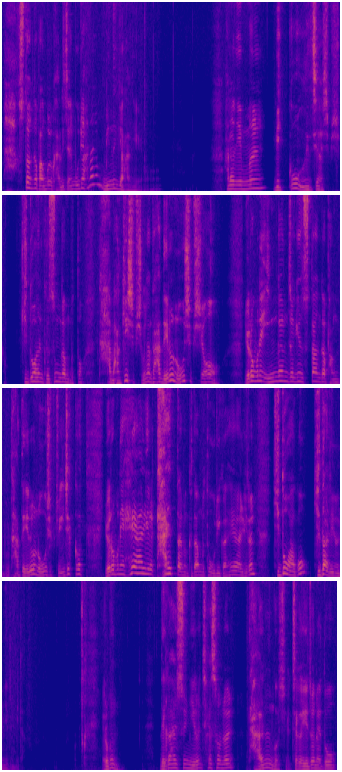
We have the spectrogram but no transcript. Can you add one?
막 수단과 방법을 가리지 않으면 우리 하나님 믿는 게 아니에요. 하나님을 믿고 의지하십시오. 기도한 그 순간부터 다 맡기십시오. 그냥 다 내려놓으십시오. 여러분의 인간적인 수단과 방법을 다 내려놓으십시오. 이제껏 여러분이 해야 할 일을 다 했다면 그다음부터 우리가 해야 할 일은 기도하고 기다리는 일입니다. 여러분, 내가 할 수 있는 일은 최선을 다하는 것이에요. 제가 예전에도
